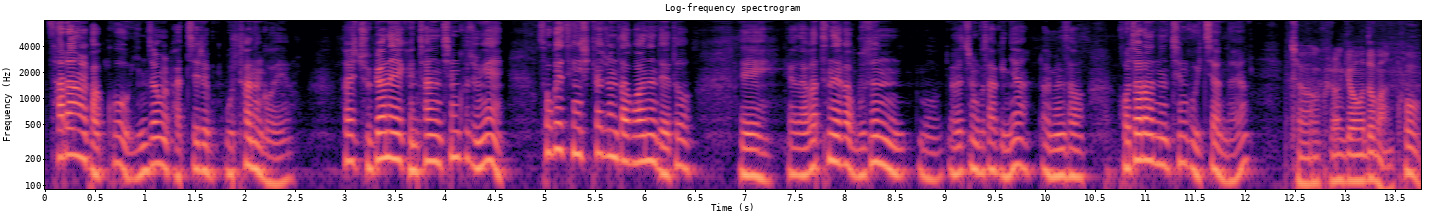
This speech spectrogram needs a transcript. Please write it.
사랑을 받고 인정을 받지를 못하는 거예요. 사실 주변에 괜찮은 친구 중에 소개팅 시켜준다고 하는데도 에이, 야, 나 같은 애가 무슨 뭐 여자친구 사귀냐? 라면서 거절하는 친구 있지 않나요? 저 그런 경우도 많고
